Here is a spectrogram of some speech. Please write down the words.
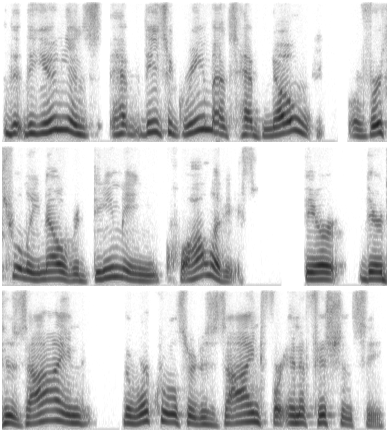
The, the unions have these agreements have no or virtually no redeeming qualities. They're they're designed. The work rules are designed for inefficiency.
